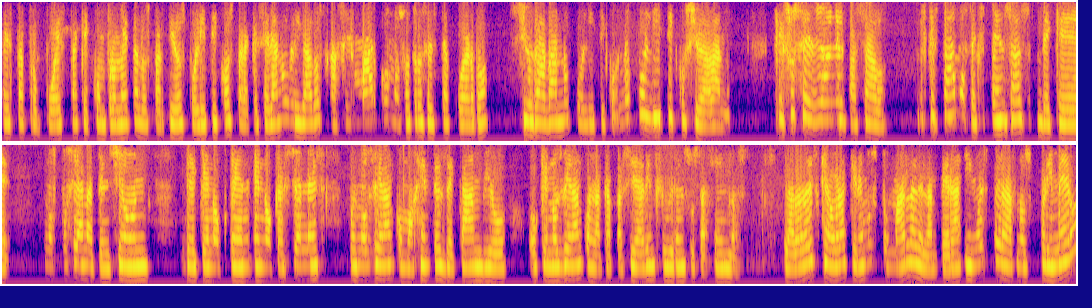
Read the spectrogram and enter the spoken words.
esta propuesta que comprometa a los partidos políticos para que se vean obligados a firmar con nosotros este acuerdo ciudadano político, no político ciudadano. ¿Qué sucedió en el pasado? Es que estábamos expensas de que nos pusieran atención, de que en, en, ocasiones pues nos vieran como agentes de cambio o que nos vieran con la capacidad de influir en sus agendas. La verdad es que ahora queremos tomar la delantera y no esperarnos primero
